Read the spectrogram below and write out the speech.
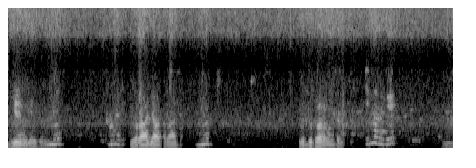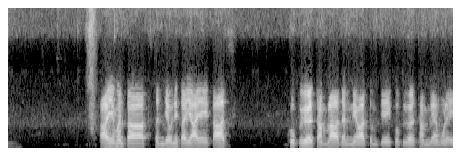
इकडे. ह्यो राजा होता राजा. दुसरा कोणतरी आहे म्हणतात संजीवनी ताई आहेत आज खूप वेळ थांबला. धन्यवाद तुमचे. खूप वेळ थांबल्यामुळे.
